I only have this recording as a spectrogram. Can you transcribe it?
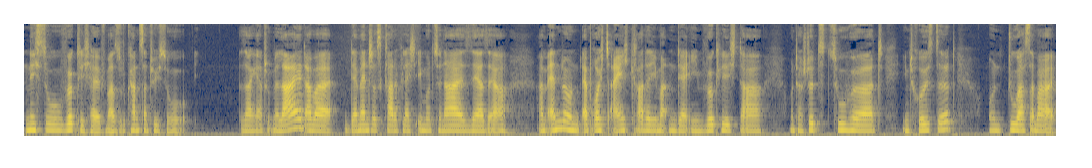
nicht so wirklich helfen. Also du kannst natürlich so sagen, ja, tut mir leid, aber der Mensch ist gerade vielleicht emotional sehr, sehr am Ende und er bräuchte eigentlich gerade jemanden, der ihm wirklich da unterstützt, zuhört, ihn tröstet. Und du hast aber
